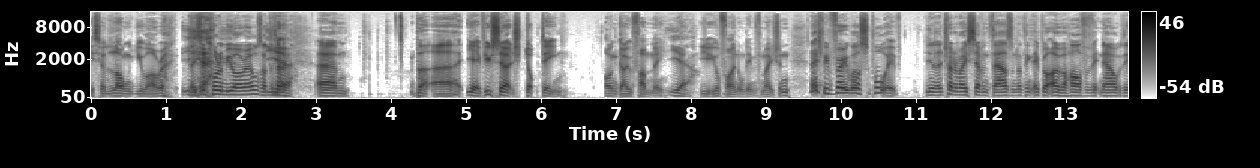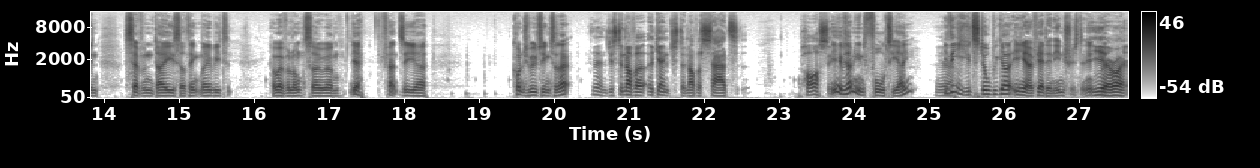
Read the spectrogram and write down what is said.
it's a long URL. They Yeah. call them URLs. I don't know. Um, but uh, yeah, if you search Doc Dean on GoFundMe, yeah. you, you'll find all the information. And they've been very well supportive. You know, they're trying to raise seven thousand. I think they've got over half of it now within seven days. I think maybe, however long. So um, yeah, fancy uh, contributing to that. Yeah, and just another again, just another sad passing. Yeah, he was only in forty-eight. Yeah. You think he could still be going? You know, if he had an interest in it. Yeah, right.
